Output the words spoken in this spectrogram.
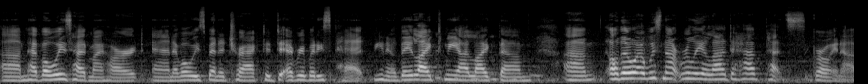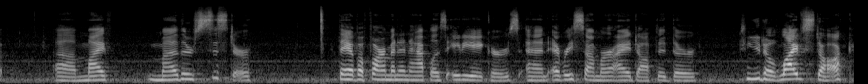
um, have always had my heart, and I've always been attracted to everybody's pet. You know, they liked me, I liked them. Um, although I was not really allowed to have pets growing up. Um, my mother's sister, they have a farm in Annapolis, 80 acres, and every summer I adopted their, you know, livestock,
